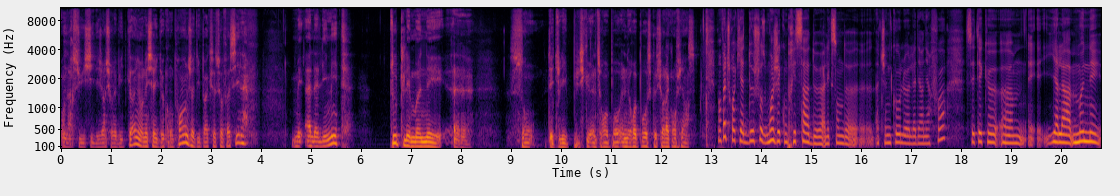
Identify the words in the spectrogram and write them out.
on a reçu ici des gens sur le Bitcoin, on essaye de comprendre, je ne dis pas que ce soit facile, mais à la limite, toutes les monnaies euh, sont des tulipes, puisqu'elles ne reposent que sur la confiance. En fait, je crois qu'il y a deux choses. Moi, j'ai compris ça de Alexandre Hatchenko la dernière fois. C'était que euh, il y a la monnaie,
